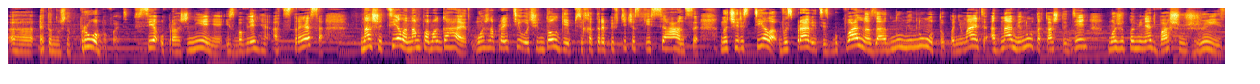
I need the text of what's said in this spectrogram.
Э, это нужно пробовать. Все упражнения избавления от стресса Наше тело нам помогает. Можно пройти очень долгие психотерапевтические сеансы, но через тело вы справитесь буквально за одну минуту. Понимаете? Одна минута каждый день может поменять вашу жизнь.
